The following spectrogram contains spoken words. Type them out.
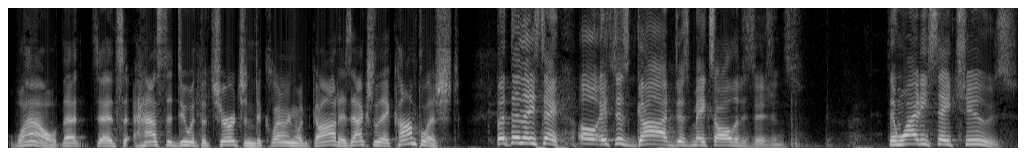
wow! That it has to do with the church and declaring what God has actually accomplished. But then they say, Oh, it's just God just makes all the decisions. Then why did he say choose?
